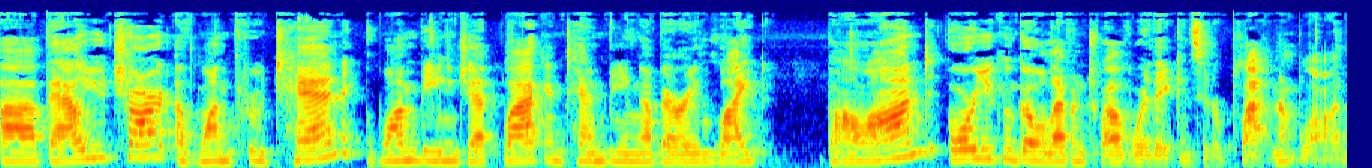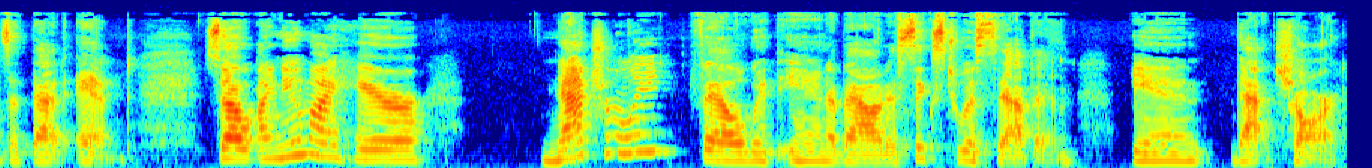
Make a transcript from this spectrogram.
uh, value chart of 1 through 10, 1 being jet black and 10 being a very light blonde, or you can go 11, 12 where they consider platinum blondes at that end. So I knew my hair naturally fell within about a 6 to a 7 in that chart.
